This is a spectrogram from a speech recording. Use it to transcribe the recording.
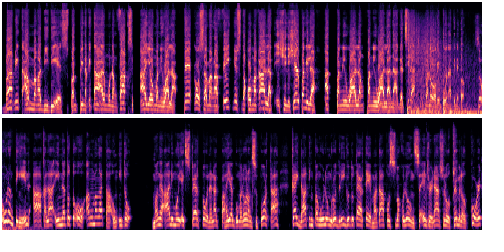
Bakit ang mga DDS, pag pinakitaan mo ng facts, ayaw maniwala? Pero sa mga fake news na kumakalat, eh sinishare pa nila at paniwalang paniwala na agad sila. Panoorin po natin ito. Sa unang tingin, aakalain na totoo ang mga taong ito. Mga animoy eksperto na nagpahayag umano ng suporta kay dating Pangulong Rodrigo Duterte matapos makulong sa International Criminal Court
